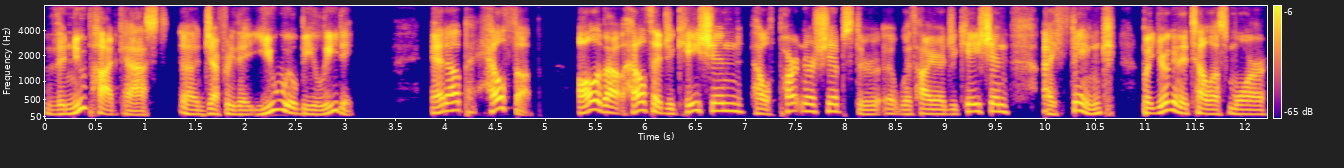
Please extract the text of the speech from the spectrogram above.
the new podcast, uh, Geoffrey, that you will be leading, Ed Up Health Up all about health education, health partnerships through uh, with higher education, I think. But you're going to tell us more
